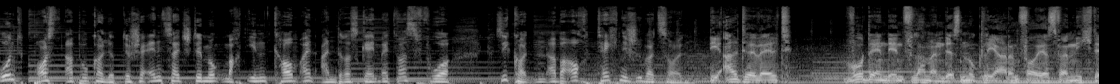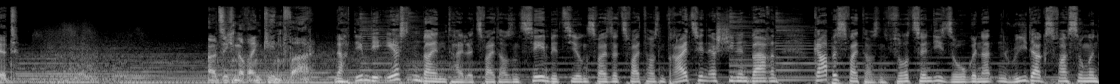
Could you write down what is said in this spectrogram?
und postapokalyptische Endzeitstimmung macht ihnen kaum ein anderes Game etwas vor. Sie konnten aber auch technisch überzeugen. Die alte Welt wurde in den Flammen des nuklearen Feuers vernichtet als ich noch ein Kind war. Nachdem die ersten beiden Teile 2010 bzw. 2013 erschienen waren, gab es 2014 die sogenannten Redux-Fassungen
